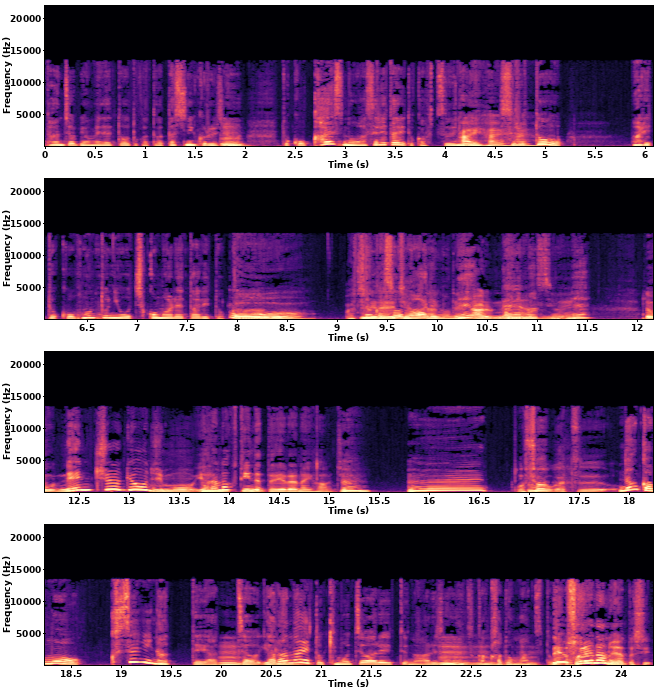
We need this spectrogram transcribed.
誕生日おめでとうとかって私に来るじゃん、うん。とこう返すの忘れたりとか普通にすると割とこう本当に落ち込まれたりとかなんかそういうのあるよね。なあるね。ありますよね。ある。でも、年中行事もやらなくていいんだったらやらない派？じゃあ、うん。うーんお正月。なんかもう癖になってやっちゃう、うん。やらないと気持ち悪いっていうのはあるじゃないですか、うん。うん門松とか、で、それなのよ、私。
